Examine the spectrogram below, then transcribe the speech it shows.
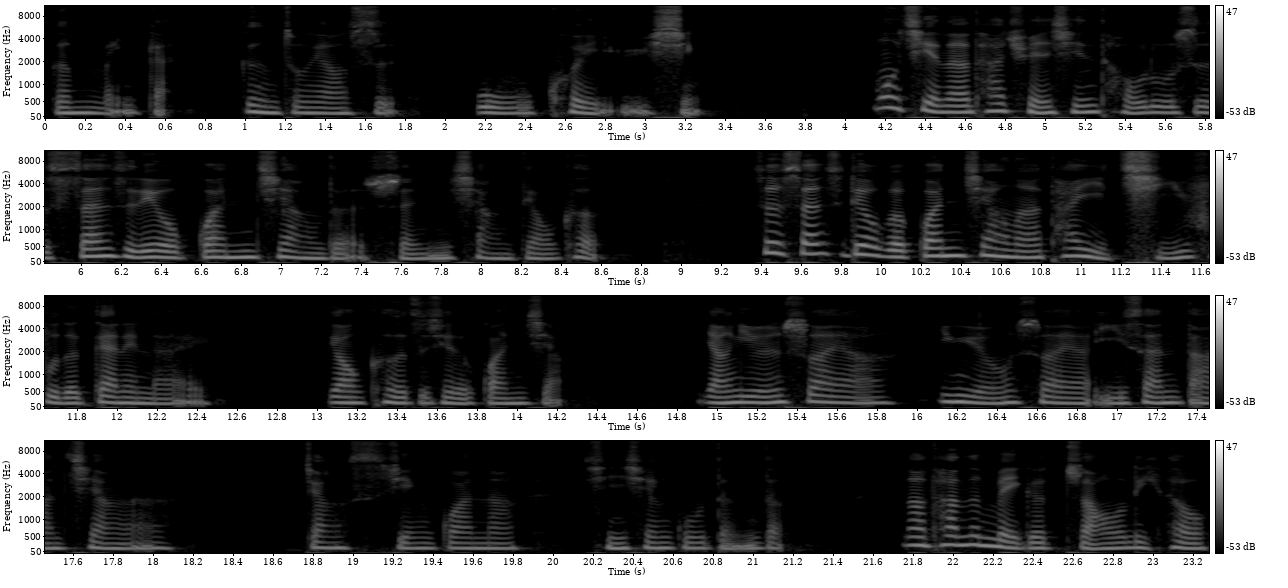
跟美感，更重要是无愧于心。目前呢，他全心投入是三十六官将的神像雕刻。这三十六个官将呢，他以祈福的概念来雕刻这些的官将，杨元帅啊、殷元帅啊、夷山大将啊、将仙官啊、秦仙姑等等。那它的每个爪里头，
